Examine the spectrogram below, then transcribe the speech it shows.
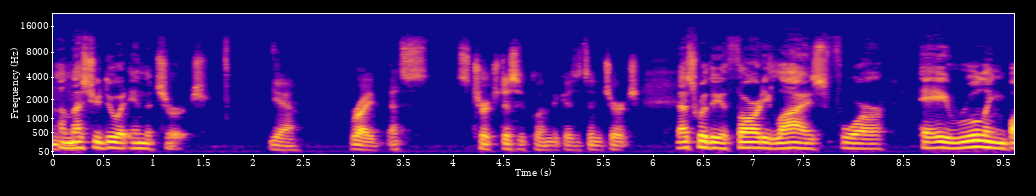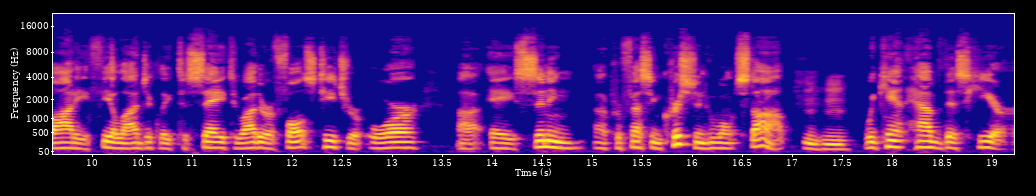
Mhm. unless you do it in the church. Yeah. Right. That's it's church discipline because it's in the church. That's where the authority lies for a ruling body theologically to say to either a false teacher or uh, a sinning, uh, professing Christian who won't stop, hmm we can't have this here.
